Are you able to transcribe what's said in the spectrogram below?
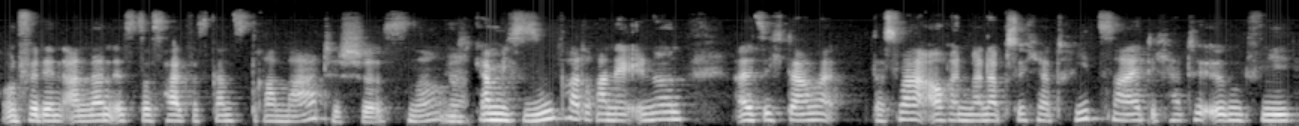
und für den anderen ist das halt was ganz Dramatisches. Ne? Und Ja. Ich kann mich super dran erinnern, als ich damals, das war auch in meiner Psychiatriezeit, ich hatte irgendwie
